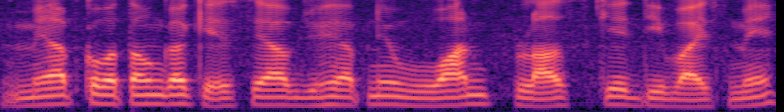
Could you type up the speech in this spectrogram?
मैं आपको बताऊँगा कैसे आप जो है अपने वन प्लस के डिवाइस में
